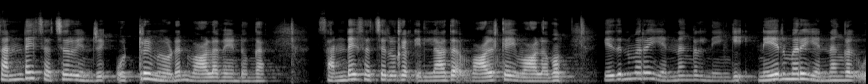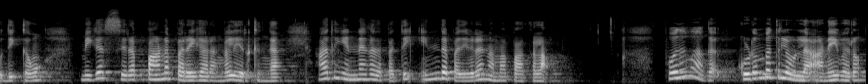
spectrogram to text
சண்டை சச்சரவின்றி ஒற்றுமையுடன் வாழ வேண்டுங்க. சண்டை சச்சரவுகள் இல்லாத வாழ்க்கை வாழவும். எதிர்மறை எண்ணங்கள் நீங்கி நேர்மறை எண்ணங்கள் உதிக்கவும் மிக சிறப்பான பரிகாரங்கள் இருக்குங்க. அது என்னங்கிறத பற்றி இந்த பதிவில் நம்ம பார்க்கலாம். பொதுவாக குடும்பத்தில் உள்ள அனைவரும்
